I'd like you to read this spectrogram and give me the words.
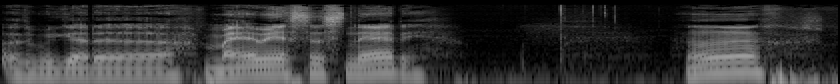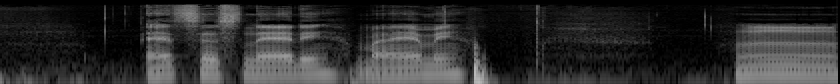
Then we got uh Miami at Cincinnati. Uh, at Cincinnati, Miami. Hmm.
